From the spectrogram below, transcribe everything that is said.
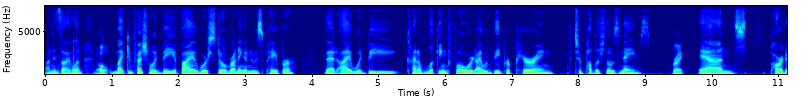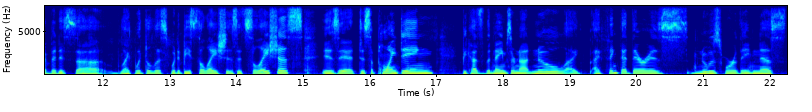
on his island. Oh. My confession would be if I were still running a newspaper, that I would be kind of looking forward, I would be preparing to publish those names. Right. And part of it is uh, like would the list, would it be salacious? Is it salacious? Is it disappointing? Because the names are not new. I, I think that there is newsworthiness,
